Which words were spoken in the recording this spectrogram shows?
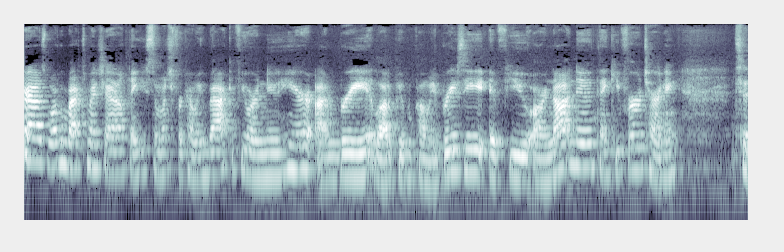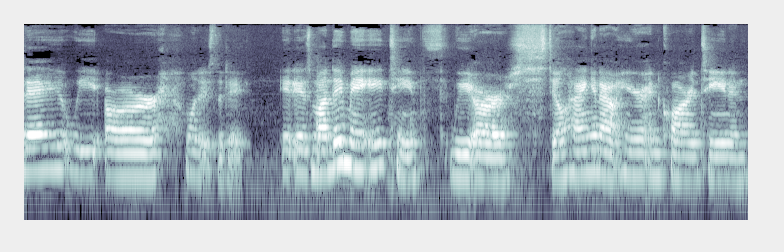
guys, welcome back to my channel. Thank you so much for coming back. If you are new here, I'm Bree. A lot of people call me Breezy. If you are not new, thank you for returning. Today we are, what is the date? It is Monday, May 18th. We are still hanging out here in quarantine and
